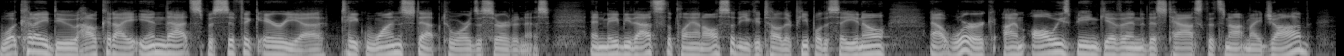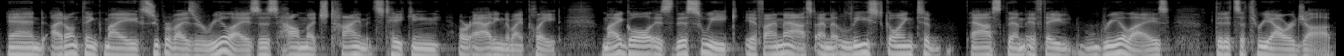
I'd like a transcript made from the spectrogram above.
what could I do? How could I, in that specific area, take one step towards assertiveness? And maybe that's the plan also that you could tell other people to say, you know, at work, I'm always being given this task that's not my job. And I don't think my supervisor realizes how much time it's taking or adding to my plate. My goal is this week, if I'm asked, I'm at least going to ask them if they realize that it's a three hour job,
